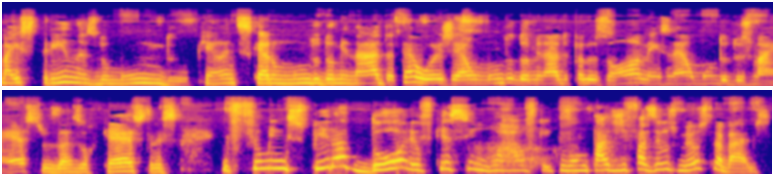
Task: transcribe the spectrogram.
maestrinas do mundo, que antes que era um mundo dominado, até hoje é um mundo dominado pelos homens, né? O mundo dos maestros, das orquestras. O filme é inspirador. Eu fiquei assim, uau, fiquei com vontade de fazer os meus trabalhos.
